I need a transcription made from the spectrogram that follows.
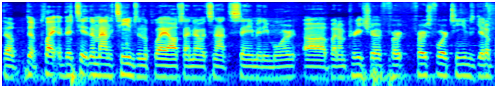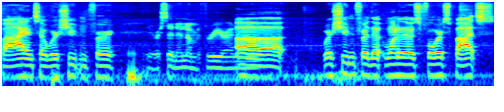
The the play the, t- the amount of teams in the playoffs. I know it's not the same anymore, uh, but I'm pretty sure fir- first four teams get a bye, and so we're shooting for Yeah, we're sitting at number three right now. uh, we're shooting for the one of those four spots,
